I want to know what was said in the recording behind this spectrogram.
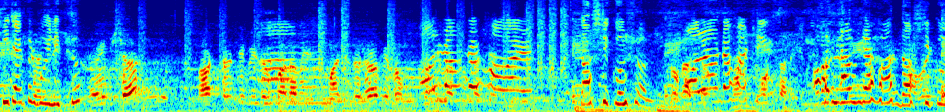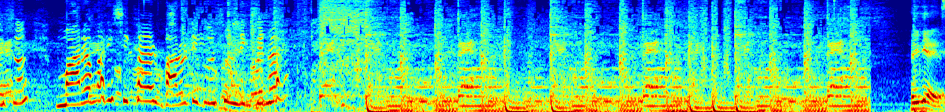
কি টাইপের বই লিখতো? অলরাউন্ডার হওয়ার দশটি কৌশল। অলরাউন্ডার হওয়ার tips। অলরাউন্ডার হওয়ার দশটি কৌশল। মারামারি শিখার বারোটি কৌশল লিখবে না? এই গ্যাস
